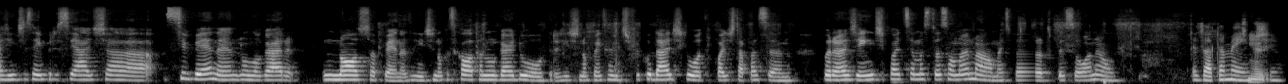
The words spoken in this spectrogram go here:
a gente sempre se acha, se vê, né, no lugar nosso apenas. A gente nunca se coloca no lugar do outro. A gente não pensa na dificuldade que o outro pode estar passando. Por a gente pode ser uma situação normal, mas para outra pessoa não. Exatamente. Sim,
